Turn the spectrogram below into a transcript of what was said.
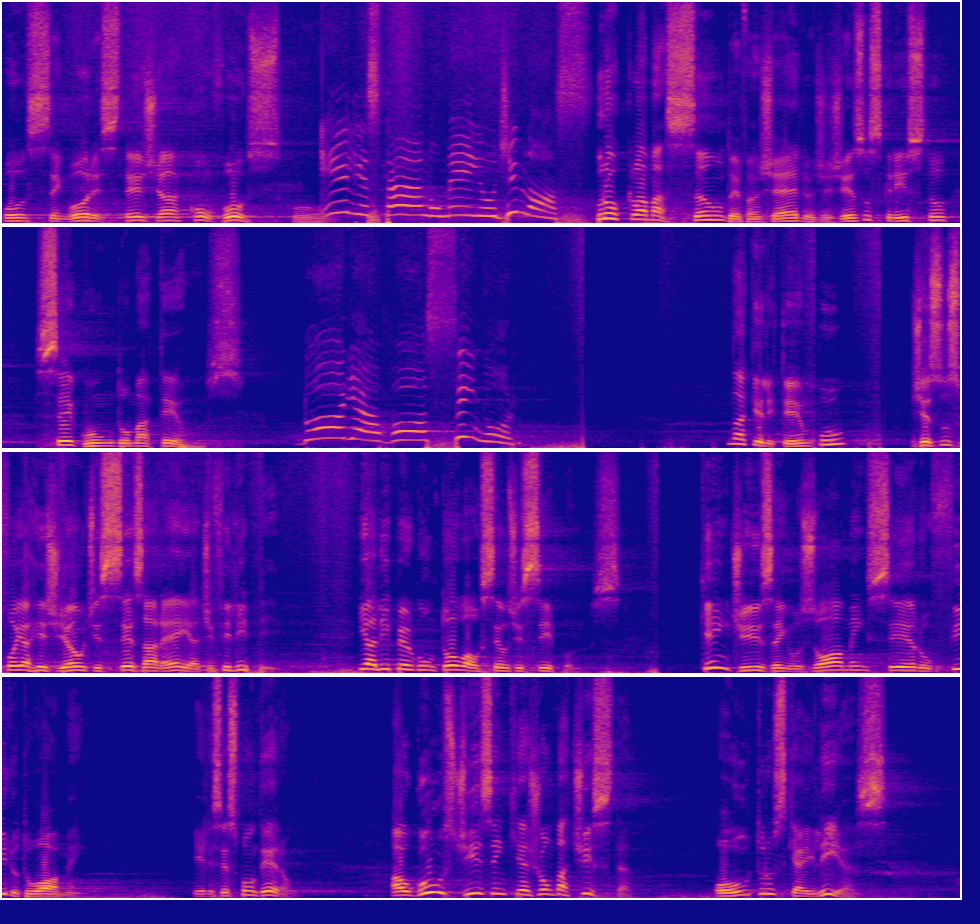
O Senhor esteja convosco. Ele está no meio de nós. Proclamação do Evangelho de Jesus Cristo, segundo Mateus. Glória a vós, Senhor. Naquele tempo, Jesus foi à região de Cesareia de Filipe e ali perguntou aos seus discípulos: Quem dizem os homens ser o filho do homem? Eles responderam, alguns dizem que é João Batista, outros que é Elias,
